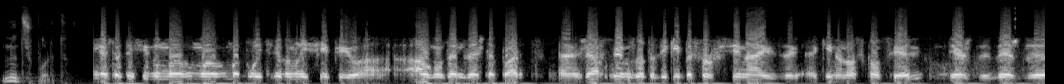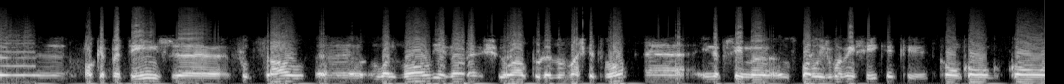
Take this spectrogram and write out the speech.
no desporto. Esta tem sido uma, uma, uma política do município há, há alguns anos desta parte. Uh, já recebemos outras equipas profissionais aqui no nosso Conselho, desde, desde uh, Hockey Patins, uh, futsal, uh, handball e agora chegou a altura do basquetebol. Ainda por cima o Sport Lisboa Benfica, que com, com, com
